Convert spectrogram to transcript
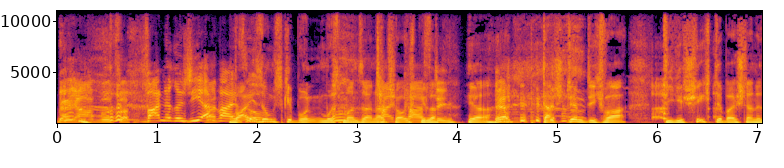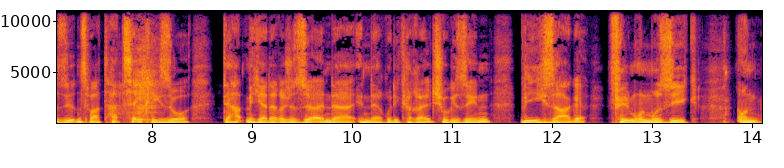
Ja, ja, er? War eine Regieanweisung. Weisungsgebunden muss man sein als Schauspieler. Ja, das stimmt. Ich war, die Geschichte bei Sterne des Südens war tatsächlich so. Der hat mich ja der Regisseur in der, in der Rudi Carell Show gesehen, wie ich sage, Film und Musik. Und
